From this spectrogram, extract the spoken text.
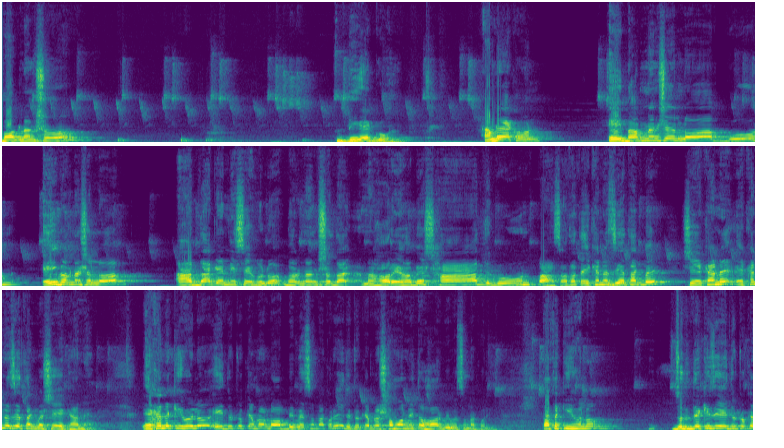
ভগ্নাংশ দিয়ে গুণ। আমরা এখন এই ভগ্নাংশের লব গুণ, এই ভগ্নাংশের লব আর দাগের নিচে হলো ভগ্নাংশ মানে হরে হবে সাত গুণ পাঁচ। অর্থাৎ এখানে যে থাকবে সে এখানে এখানে যে থাকবে সে এখানে। এখানে কি হলো? এই দুটোকে আমরা লব বিবেচনা করি, এই দুটোকে আমরা সমন্বিত হর বিবেচনা করি। তাতে কি হলো? যদি দেখি যে এই দুটোকে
